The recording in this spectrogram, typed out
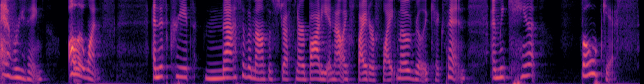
everything all at once. And this creates massive amounts of stress in our body, and that like fight or flight mode really kicks in. And we can't focus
